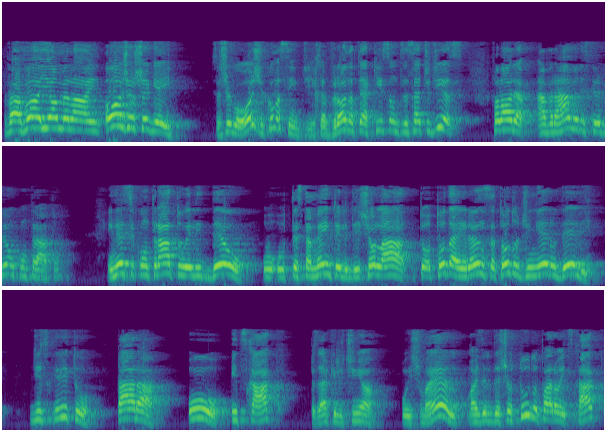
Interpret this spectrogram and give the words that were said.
Vavó Yomelain, hoje eu cheguei. Você chegou hoje? Como assim? De Hebron até aqui são 17 dias. Falou, olha, Abraham ele escreveu um contrato e nesse contrato ele deu o, o testamento, ele deixou lá to, toda a herança, todo o dinheiro dele descrito para o Yitzhak, apesar que ele tinha o Ismael, mas ele deixou tudo para o Yitzhak.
